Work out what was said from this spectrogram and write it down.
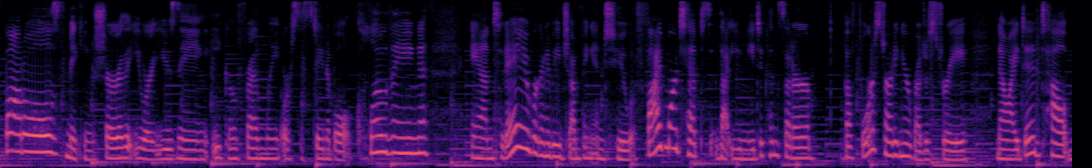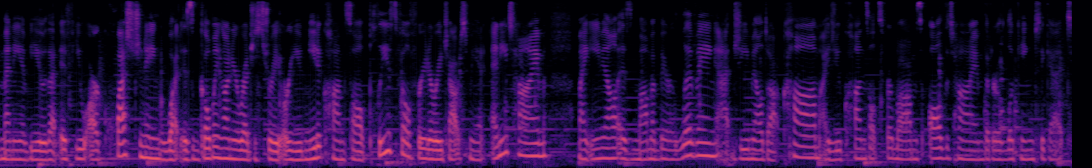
bottles, making sure that you are using eco friendly or sustainable clothing. And today we're going to be jumping into five more tips that you need to consider before starting your registry. Now, I did tell many of you that if you are questioning what is going on your registry or you need a consult, please feel free to reach out to me at any time. My email is mamabearliving at gmail.com. I do consults for moms all the time that are looking to get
